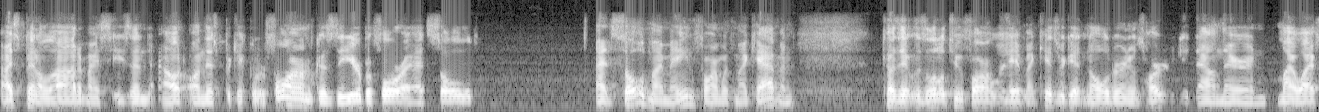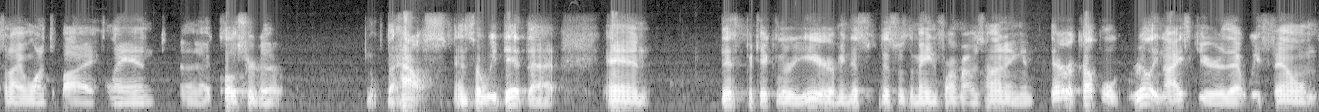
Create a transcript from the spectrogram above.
I spent a lot of my season out on this particular farm because the year before I had sold, I had sold my main farm with my cabin because it was a little too far away and my kids were getting older and it was harder to get down there and my wife and i wanted to buy land uh, closer to the house. And so we did that. And this particular year i mean this this was the main farm i was hunting and there were a couple really nice deer that we filmed.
